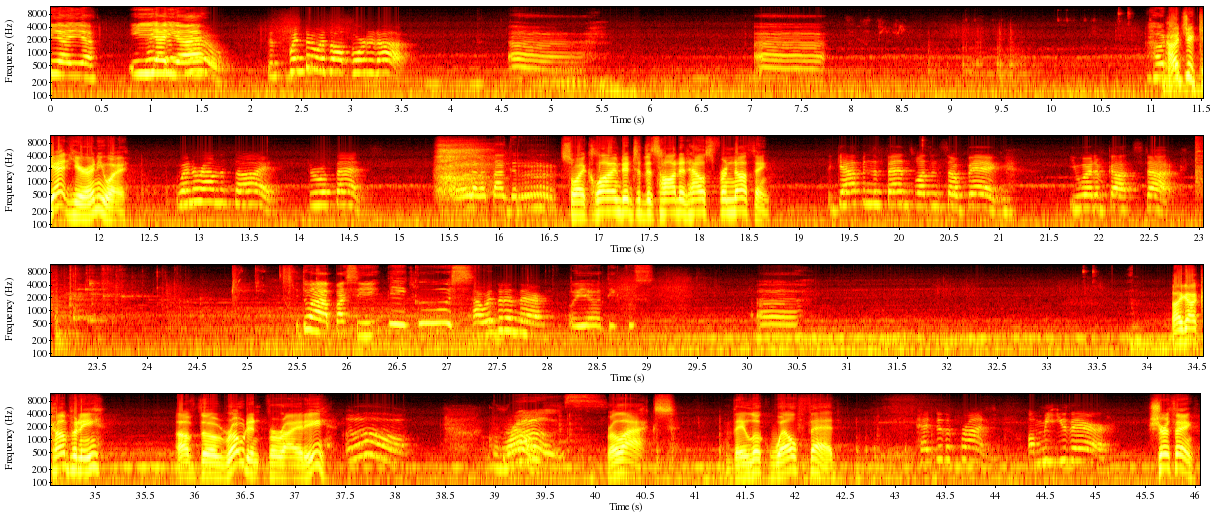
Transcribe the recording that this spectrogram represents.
Iya iya. Iya ya. This window is all boarded up. Eh. How How'd you get here anyway? Went around the side, through a fence. Oh, lewat pagar. So I climbed into this haunted house for nothing. The gap in the fence wasn't so big. You would have got stuck. Itu apa sih? Tikus. How is it in there? Oh iya, tikus. Eh, I got company of the rodent variety. Oh, gross. Relax. They look well fed. Head to the front. I'll meet you there. Sure thing.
